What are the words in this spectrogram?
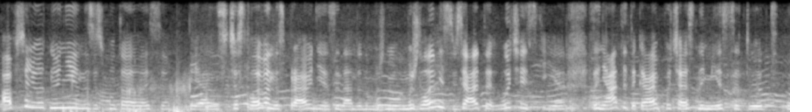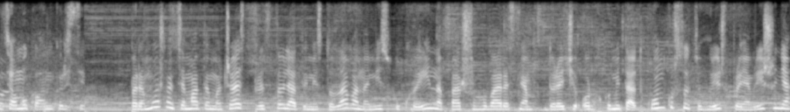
Абсолютно ні, не засмутилася. Я щаслива насправді за надану можливість взяти участь і зайняти таке почесне місце тут у цьому конкурсі. Переможниця матиме честь представляти місто Лева на міс Україна 1 вересня. До речі, оргкомітет конкурсу цьогоріч прийняв рішення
